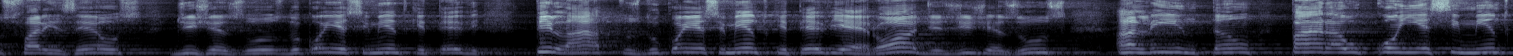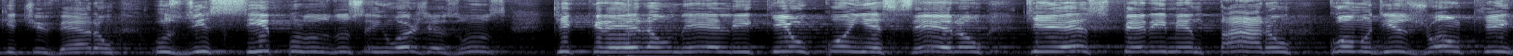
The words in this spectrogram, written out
os fariseus de Jesus, do conhecimento que teve Pilatos, do conhecimento que teve Herodes de Jesus, ali então para o conhecimento que tiveram os discípulos do Senhor Jesus, que creram nele, que o conheceram, que experimentaram, como diz João, que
